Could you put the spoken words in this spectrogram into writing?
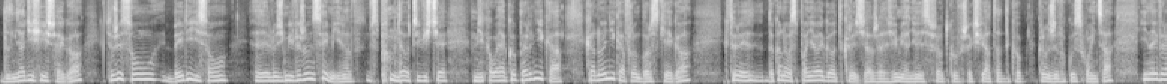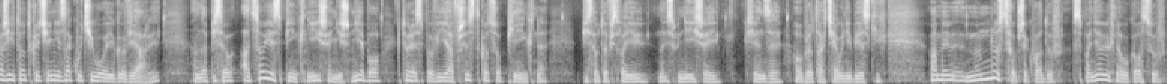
do dnia dzisiejszego, którzy są, byli i są ludźmi wierzącymi. No, wspomnę oczywiście Mikołaja Kopernika, kanonika fromborskiego, który dokonał wspaniałego odkrycia, że Ziemia nie jest w środku wszechświata, tylko krąży wokół Słońca i najwyraźniej to odkrycie nie zakłóciło jego wiary. On napisał, a co jest piękniejsze niż niebo, które spowija wszystko, co piękne. Pisał to w swojej najsłynniejszej księdze o obrotach ciał niebieskich. Mamy mnóstwo przykładów wspaniałych naukowców,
